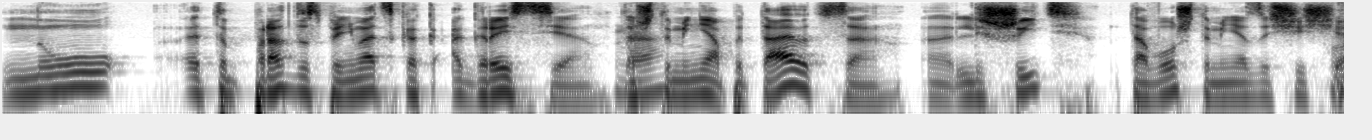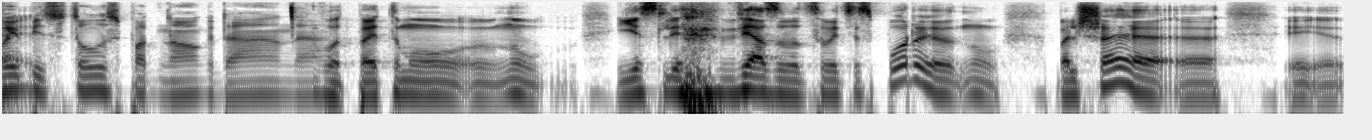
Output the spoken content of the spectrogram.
ну, это правда воспринимается как агрессия. То, Да? что меня пытаются лишить того, что меня защищает. Выбить стул из-под ног, да, да. Вот, поэтому, ну, если ввязываться в эти споры, ну, большая э, э,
